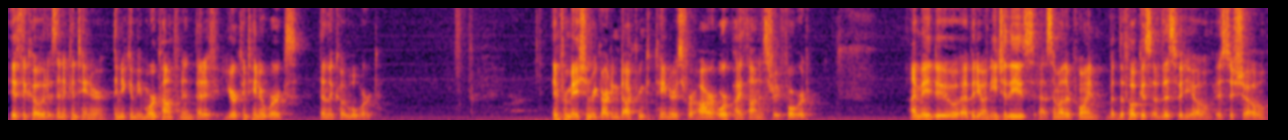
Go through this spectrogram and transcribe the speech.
If the code is in a container, then you can be more confident that if your container works, then the code will work. Information regarding Docker containers for R or Python is straightforward. I may do a video on each of these at some other point, but the focus of this video is to show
